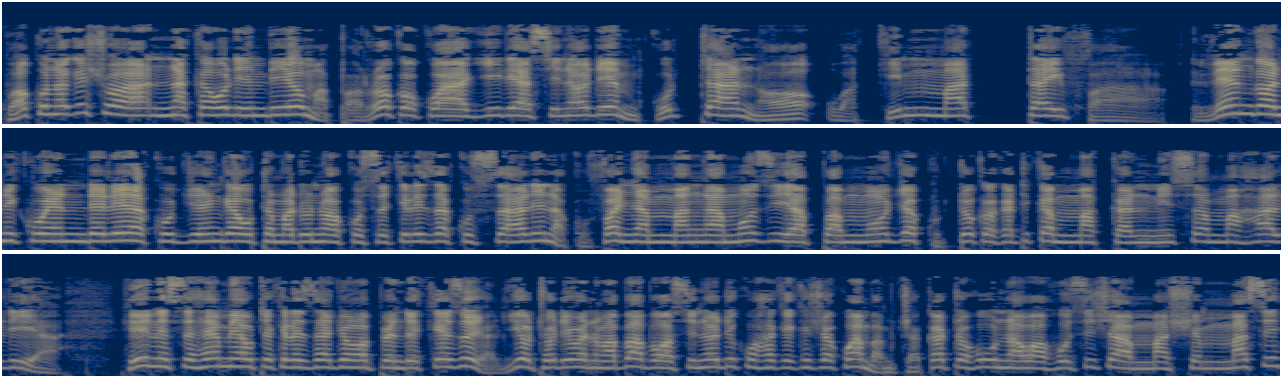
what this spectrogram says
kwa kunogeshwa na kauli mbiu maparoko kwa ajili ya sinodi, mkutano wa kimataifa. Lengo ni kuendelea kujenga utamaduni wa kusikiliza, kusali na kufanya mang'amuzi ya pamoja kutoka katika makanisa mahalia. Hii ni sehemu ya utekelezaji wa mapendekezo yaliyotolewa na mababa wa sinodi kuhakikisha kwamba mchakato huu unawahusisha mashemasi,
